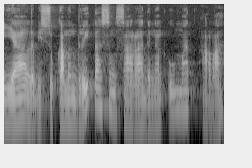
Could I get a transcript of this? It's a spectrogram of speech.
ia lebih suka menderita sengsara dengan umat Allah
